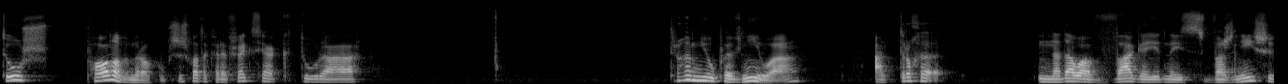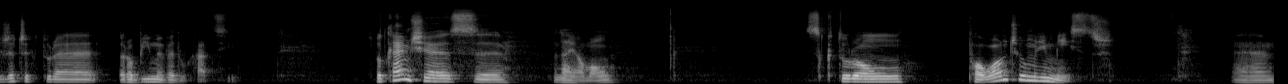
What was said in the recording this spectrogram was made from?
tuż po Nowym Roku przyszła taka refleksja, która trochę mnie upewniła, a trochę nadała wagę jednej z ważniejszych rzeczy, które robimy w edukacji. Spotkałem się z znajomą, z którą połączył mnie mistrz. E,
